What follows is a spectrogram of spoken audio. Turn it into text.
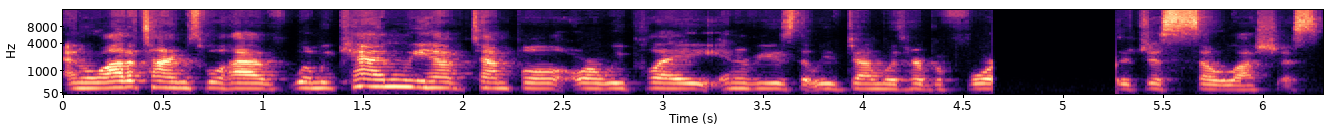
and a lot of times we'll have when we can we have Temple or we play interviews that we've done with her before. They're just so luscious.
